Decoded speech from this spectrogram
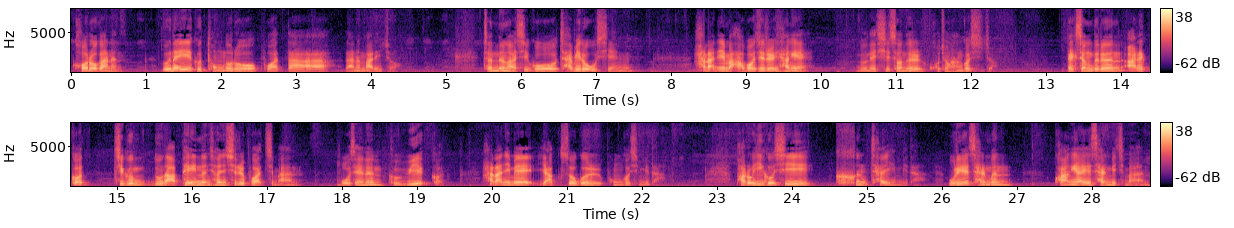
걸어가는 은혜의 그 통로로 보았다라는 말이죠. 전능하시고 자비로우신 하나님 아버지를 향해 눈의 시선을 고정한 것이죠. 백성들은 아래 것, 지금 눈 앞에 있는 현실을 보았지만 모세는 그 위의 것, 하나님의 약속을 본 것입니다. 바로 이것이 큰 차이입니다. 우리의 삶은 광야의 삶이지만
